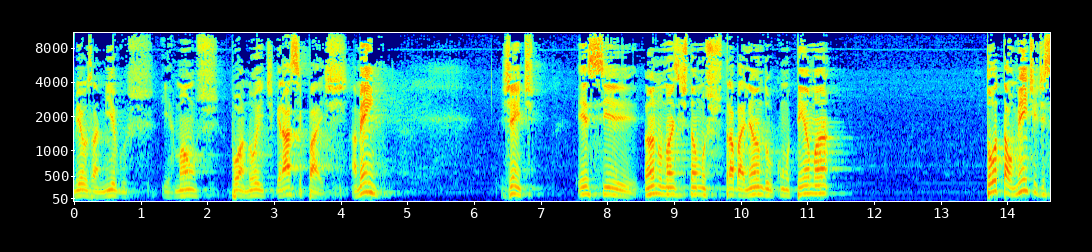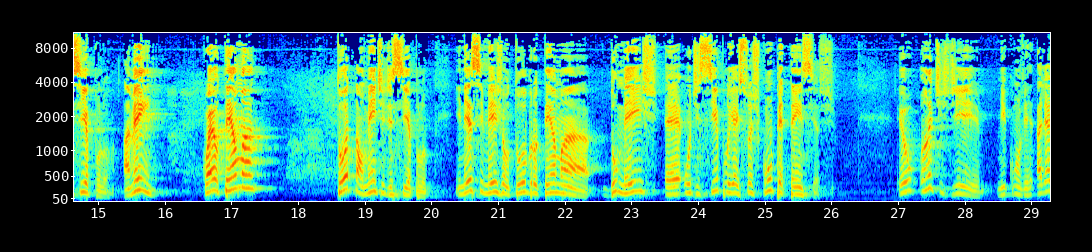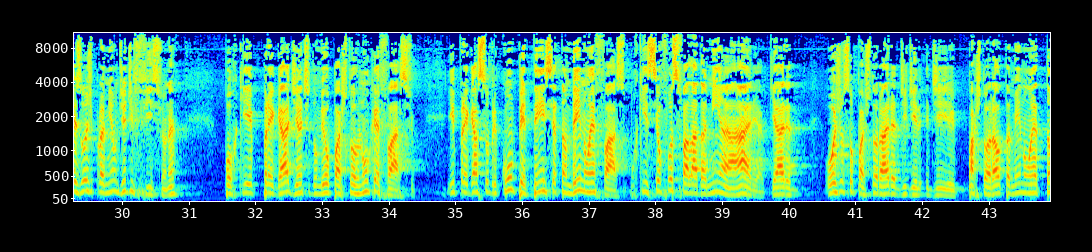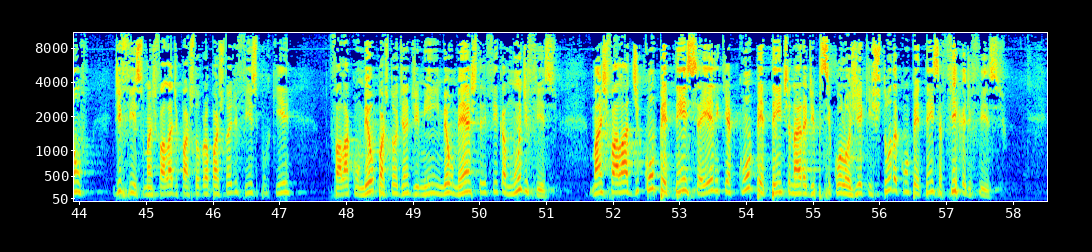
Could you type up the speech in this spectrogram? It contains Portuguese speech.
meus amigos, irmãos, boa noite, graça e paz. Amém? Gente, esse ano nós estamos trabalhando com o tema Totalmente discípulo. Amém? Qual é o tema? Totalmente discípulo. E nesse mês de outubro, o tema do mês é o discípulo e as suas competências. Eu, antes de me converter, aliás, hoje para mim é um dia difícil, né? Porque pregar diante do meu pastor nunca é fácil. E pregar sobre competência também não é fácil. Porque se eu fosse falar da minha área, que é a área. Hoje eu sou pastor, a área de, de, de pastoral também não é tão difícil, mas falar de pastor para pastor é difícil, porque falar com o meu pastor diante de mim, meu mestre, fica muito difícil mas falar de competência, ele que é competente na área de psicologia, que estuda competência, fica difícil.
